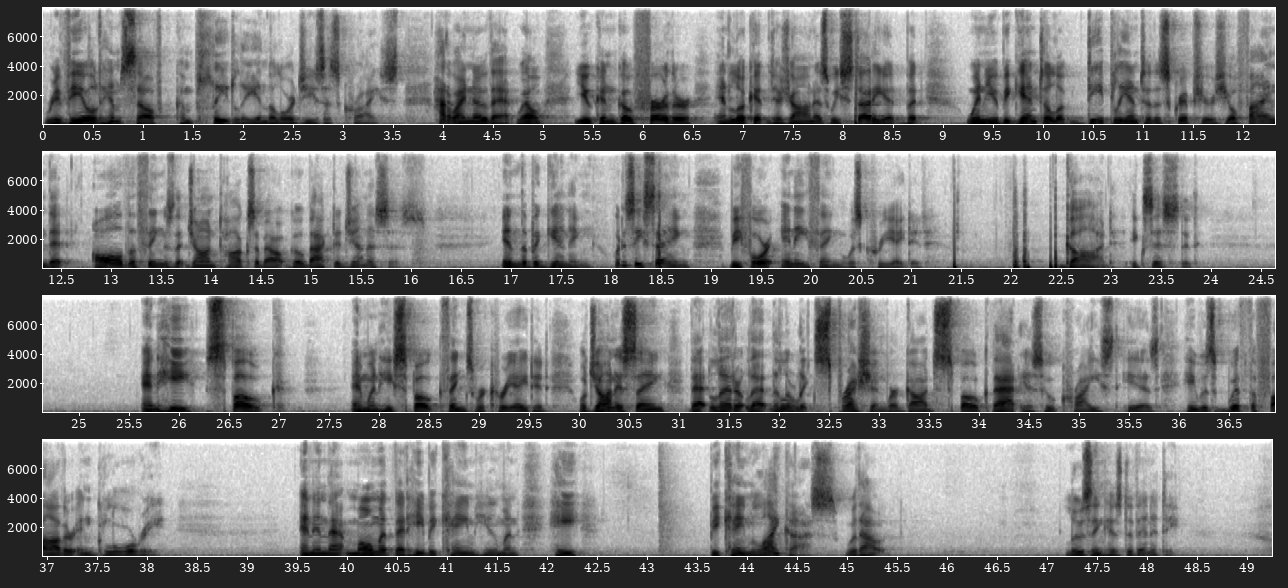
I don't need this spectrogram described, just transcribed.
revealed himself completely in the Lord Jesus Christ. How do I know that? Well, you can go further and look at John as we study it, but when you begin to look deeply into the scriptures, you'll find that all the things that John talks about go back to Genesis. In the beginning, what is he saying? Before anything was created, God existed. And he spoke, and when he spoke, things were created. Well, John is saying that, letter, that little expression where God spoke, that is who Christ is. He was with the Father in glory. And in that moment that he became human, he became like us without losing his divinity.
